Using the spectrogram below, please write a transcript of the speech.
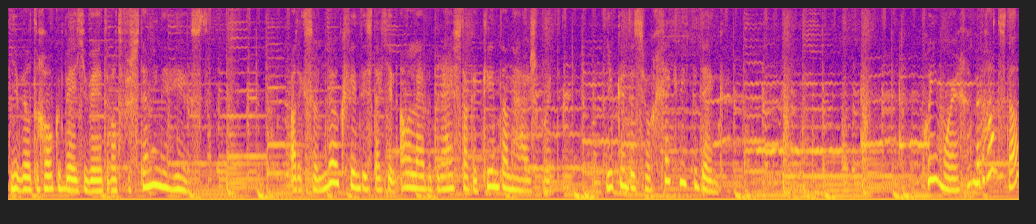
je wilt toch ook een beetje weten wat voor stemming er heerst. Wat ik zo leuk vind is dat je in allerlei bedrijfstakken kind aan huis wordt. Je kunt het zo gek niet bedenken. Goedemorgen, met Randstad.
